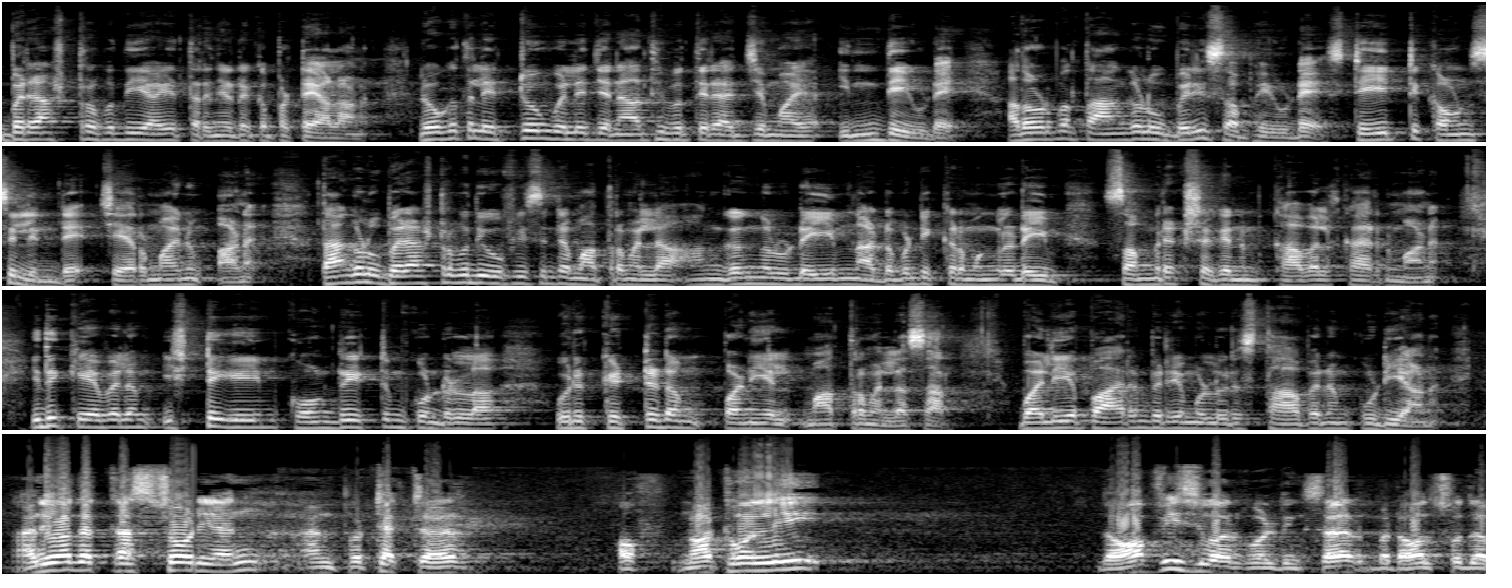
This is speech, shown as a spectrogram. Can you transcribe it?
ഉപരാഷ്ട്രപതിയായി തിരഞ്ഞെടുക്കപ്പെട്ടയാളാണ്. ലോകത്തിലെ ഏറ്റവും വലിയ ജനാധിപത്യ രാജ്യമായ ഇന്ത്യയുടെ അതോടൊപ്പം താങ്കൾ ഉപരിസഭയുടെ സ്റ്റേറ്റ് കൗൺസിലിന്റെ ചെയർമാനും ആണ്. താങ്കൾ ഉപരാഷ്ട്രപതി ഓഫീസിന്റെ മാത്രമല്ല അംഗങ്ങളുടെയും നടപടിക്രമങ്ങളുടെയും സംരക്ഷകനും കാവൽക്കാരനുമാണ്. ഇത് കേവലം ഇഷ്ടികയും കോൺക്രീറ്റും കൊണ്ടുള്ള ഒരു കെട്ടിടം പണിയൽ മാത്രമല്ല സാർ. വലിയ പാരമ്പര്യമുള്ള ഒരു സ്ഥാപനം കൂടിയാണ്. Custodian and protector of not only the office you are holding, sir, but also the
